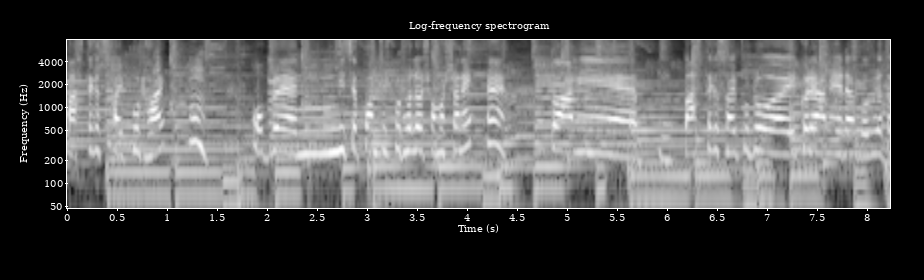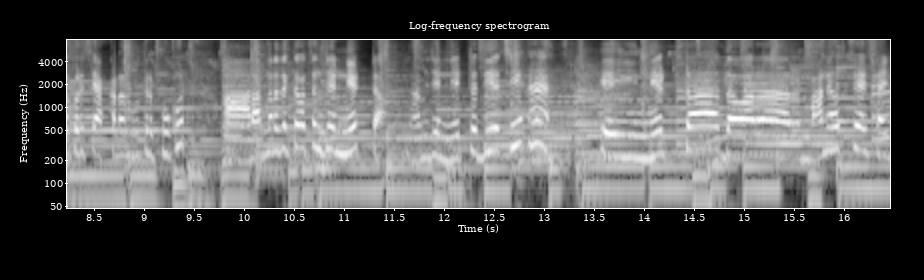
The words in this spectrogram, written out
পাঁচ থেকে ছয় ফুট হয় হুম? ওপরে নিচে পঞ্চাশ ফুট হলেও সমস্যা নেই হ্যাঁ? তো আমি পাঁচ থেকে ছয় ফুট করে আমি এটা গভীরতা করেছি, এক কাটার ভিতরে পুকুর। আর আপনারা দেখতে পাচ্ছেন যে নেটটা, আমি যে নেটটা দিয়েছি হ্যাঁ এই নেটটা দেওয়ার মানে হচ্ছে এই সাইড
